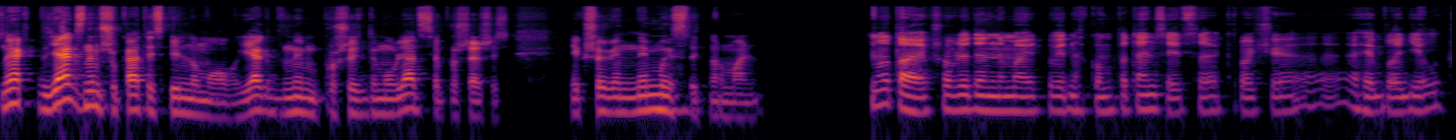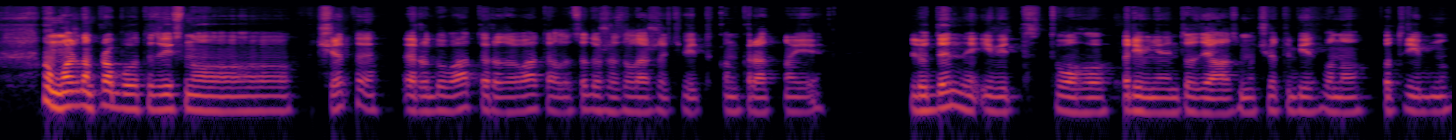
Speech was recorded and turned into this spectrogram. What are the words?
ну як як з ним шукати спільну мову, як з ним про щось домовлятися, про ще щось, якщо він не мислить нормально. Ну так, якщо в людини немає відповідних компетенцій, це коротше гибле діло. Ну, можна пробувати, звісно, вчити, ерудувати, розвивати, але це дуже залежить від конкретної людини і від твого рівня ентузіазму, що тобі воно потрібно.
